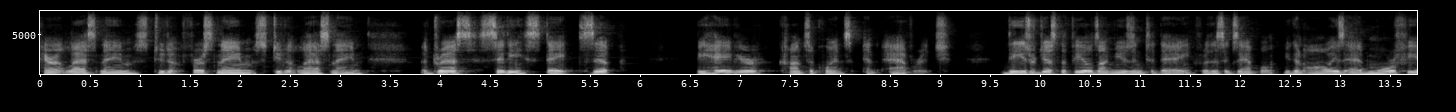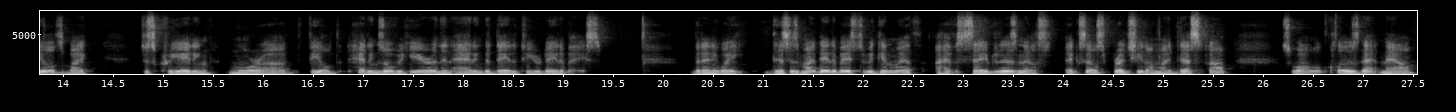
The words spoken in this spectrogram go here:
parent last name, student first name, student last name, address, city, state, zip, behavior, consequence, and average. These are just the fields I'm using today for this example. You can always add more fields by just creating more uh, field headings over here and then adding the data to your database. But anyway, this is my database to begin with. I have saved it as an Excel spreadsheet on my desktop, so I will close that now,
